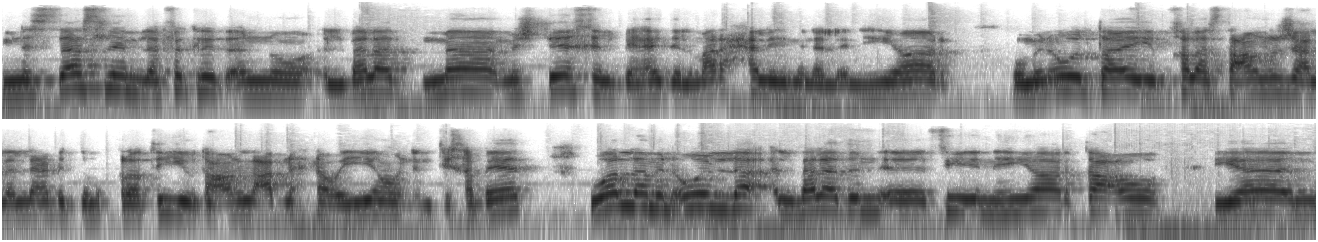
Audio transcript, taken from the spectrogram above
بنستسلم لفكرة إنه البلد ما مش داخل بهذه المرحلة من الانهيار وبنقول طيب خلص تعالوا نرجع للعبة الديمقراطية وتعالوا نلعب نحن وياهم انتخابات ولا بنقول لا البلد في انهيار تعوا يا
